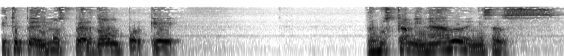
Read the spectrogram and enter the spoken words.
Y te pedimos perdón porque hemos caminado en esas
